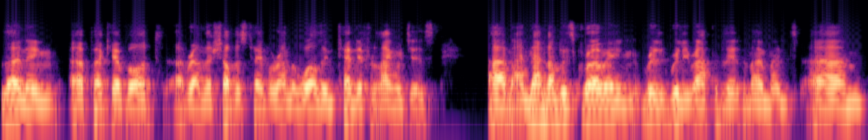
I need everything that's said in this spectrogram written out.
learning uh, Pirkei Avot around the Shabbos table around the world in 10 different languages. Um, and that number is growing really, really rapidly at the moment. Um,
